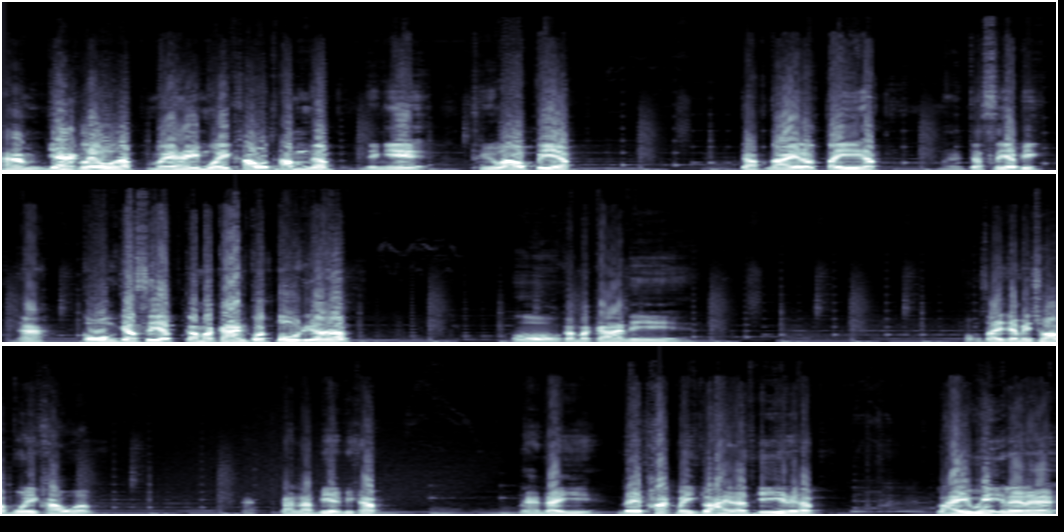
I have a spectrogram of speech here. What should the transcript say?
ห้ามแยกเร็วครับ ไม่ให้มวยเข่าทำครับ อย่างนี้ ถือว่าเอาเปรียบ จับในแล้วตีครับ จะเสียบอีกอะโกงจะเสียบกรรมการกดตูดอีกแล้วครับ โอ้กรรมการนี่สงสัยจะไม่ชอบมวยเข่าครับจัดระเบียบอีกครับแหม่ได้ได้พักไปอีกหลายนาทีเลยครับ หลายวิเลยนะฮะ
